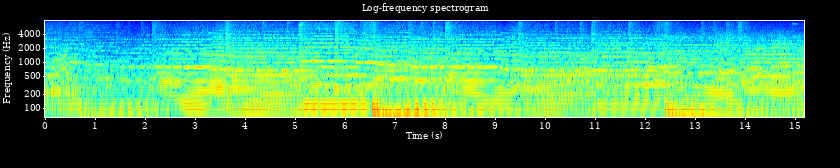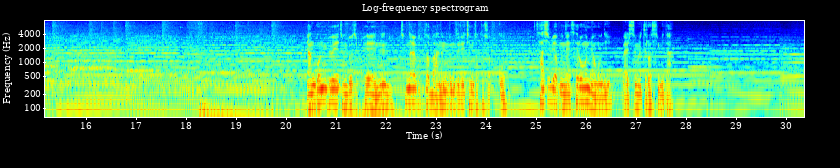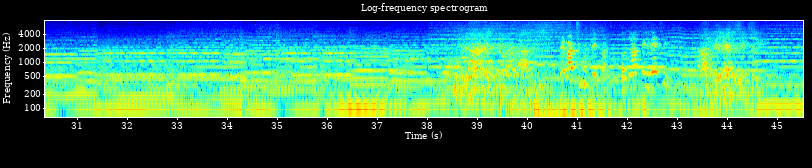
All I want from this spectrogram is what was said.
양곤교회 전도 집회에는 첫날부터 많은 분들이 참석하셨고 40여 분의 새로운 영혼이 말씀을 들었습니다. 내가 죽을 때까지. 너가 때의 생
